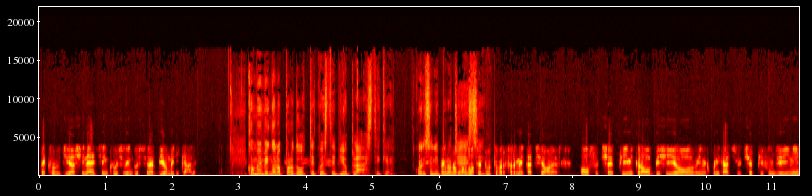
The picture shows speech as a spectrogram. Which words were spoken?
tecnologia cinese, incluso l'industria biomedicale. Come vengono prodotte queste bioplastiche? Quali sono i Vengono processi? prodotte tutto per fermentazione, o su ceppi microbici o in alcuni casi su ceppi fungini,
